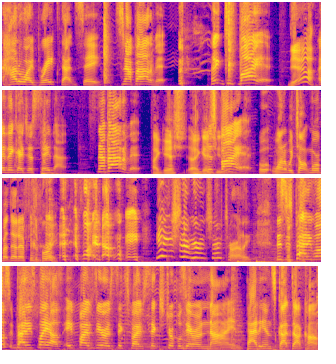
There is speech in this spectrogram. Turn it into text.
how do I break that and say, snap out of it? like just buy it. Yeah. I think I just say that. Snap out of it. I guess. I guess. Just buy it. Well, why don't we talk more about that after the break? Why don't we? Yeah, you should have your own show, Charlie. This is Patty Wilson, Patty's Playhouse, 850-656-0009, pattyandscott.com.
